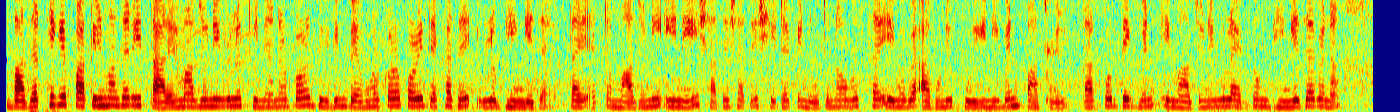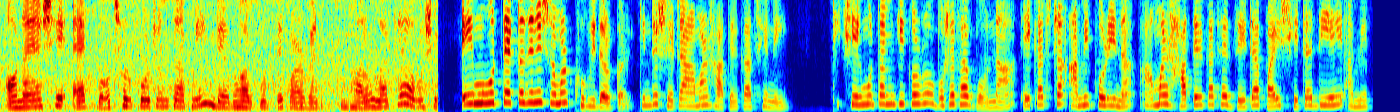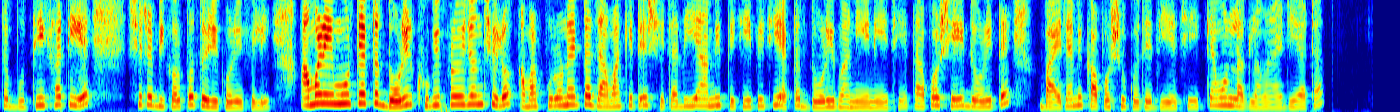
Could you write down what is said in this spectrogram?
বাজার থেকে পাতিল মাজার এই তারের মাজনিগুলো কিনে আনার পর দুই দিন ব্যবহার করার পরেই দেখা যায় এগুলো ভেঙে যায়। তাই একটা মাজনি এনে সাথে সাথে সেটাকে নতুন অবস্থায় এভাবে আগুনে পুড়িয়ে নেবেন পাঁচ মিনিট। তারপর দেখবেন এই মাজনিগুলো একদম ভেঙে যাবে না। অনায়াসে এক বছর পর্যন্ত আপনি ব্যবহার করতে পারবেন। ভালো লাগলে অবশ্যই এই মুহূর্তে একটা জিনিস আমার খুবই দরকার, কিন্তু সেটা আমার হাতের কাছে নেই। ঠিক সেই মুহূর্তে আমি কি করব? বসে থাকব? না, এই কাজটা আমি করি না। আমার হাতের কাছে যেটা পাই সেটা দিয়েই আমি একটা বুদ্ধি খাটিয়ে সেটা বিকল্প তৈরি করে ফেলি। আমার এই মুহূর্তে একটা দড়ির খুবই প্রয়োজন ছিল। আমার পুরনো একটা জামা কেটে সেটা দিয়ে আমি পেঁচিয়ে পেঁচিয়ে একটা দড়ি বানিয়ে নিয়েছি। তারপর সেই দড়িতে বাইরে আমি কাপড় শুকোতে দিয়েছি। কেমন লাগল আমার আইডিয়াটা?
